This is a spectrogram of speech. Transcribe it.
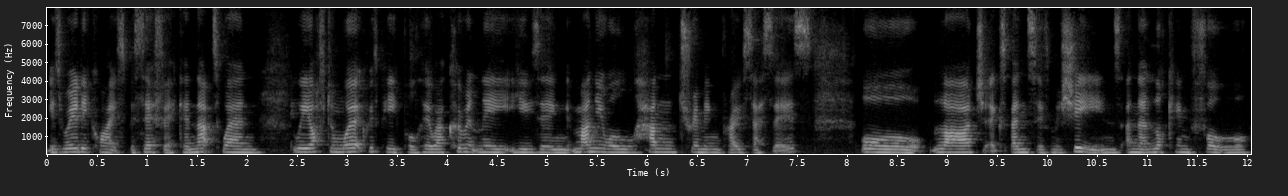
is really quite specific. And that's when we often work with people who are currently using manual hand trimming processes or large expensive machines and they're looking for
